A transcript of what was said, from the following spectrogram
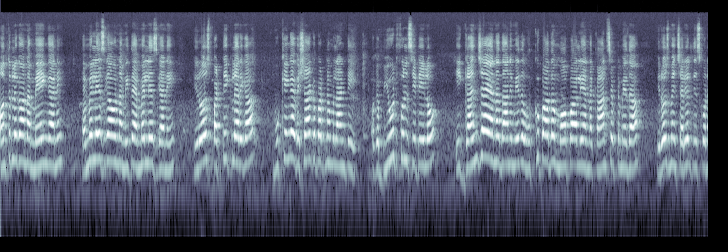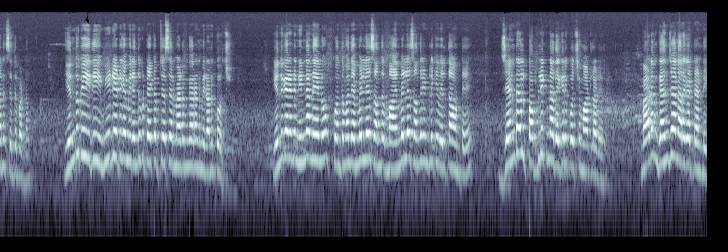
మంత్రులుగా ఉన్న మేయం కానీ ఎమ్మెల్యేస్గా ఉన్న మిగతా ఎమ్మెల్యేస్ కానీ ఈరోజు పర్టికులర్గా ముఖ్యంగా విశాఖపట్నం లాంటి ఒక బ్యూటిఫుల్ సిటీలో ఈ గంజాయి అన్న దాని మీద ఉక్కుపాదం మోపాలి అన్న కాన్సెప్ట్ మీద ఈరోజు మేము చర్యలు తీసుకోవడానికి సిద్ధపడ్డాం. ఎందుకు ఇది ఇమీడియట్గా మీరు ఎందుకు టేకప్ చేశారు మేడం గారు అని మీరు అనుకోవచ్చు. ఎందుకంటే నిన్న నేను కొంతమంది ఎమ్మెల్యేస్ అందరు మా ఎమ్మెల్యేస్ అందరి ఇంట్లోకి వెళ్తూ ఉంటే జనరల్ పబ్లిక్ నా దగ్గరికి వచ్చి మాట్లాడారు. మేడం గంజాని అరగట్టండి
